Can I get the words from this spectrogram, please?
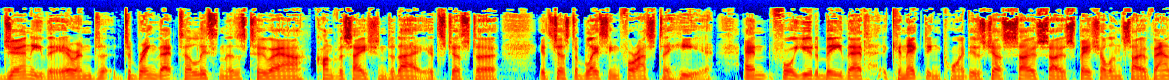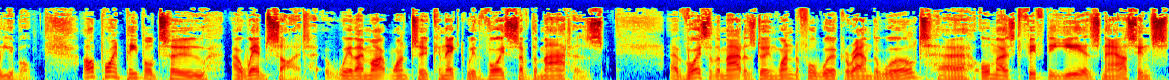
journey there and to bring that to listeners to our conversation today. It's just a, it's just a blessing for us to hear and for you to be that connecting point is just so, so special and so valuable. I'll point people to a website where they might want to connect with Voice of the Martyrs. Uh, Voice of the Martyrs doing wonderful work around the world. Uh, almost 50 years now since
